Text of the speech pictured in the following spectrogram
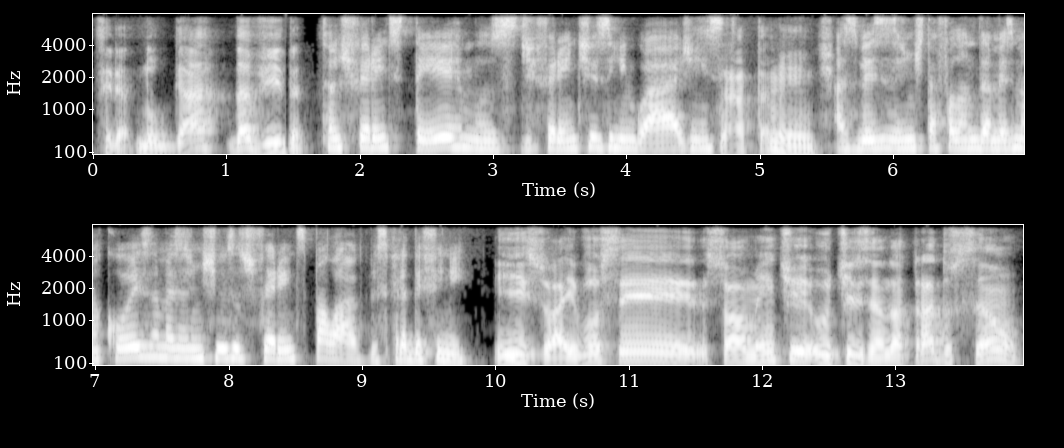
seria lugar da vida. São diferentes termos, diferentes linguagens. Exatamente. Às vezes a gente está falando da mesma coisa, mas a gente usa diferentes palavras para definir. Isso, aí você somente utilizando a tradução,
